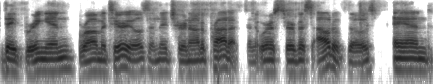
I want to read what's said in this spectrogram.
they bring in raw materials and they churn out a product and or a service out of those. And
